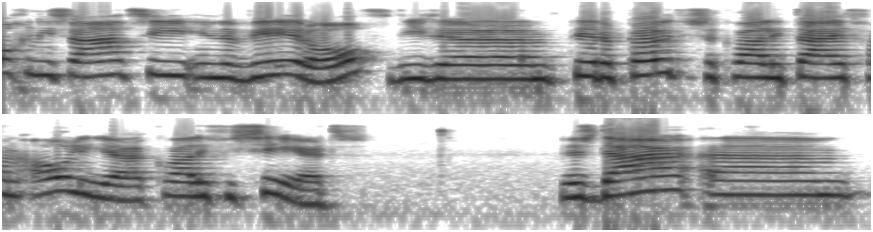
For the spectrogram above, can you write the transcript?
organisatie in de wereld die de therapeutische kwaliteit van olie kwalificeert. Dus daar, um,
